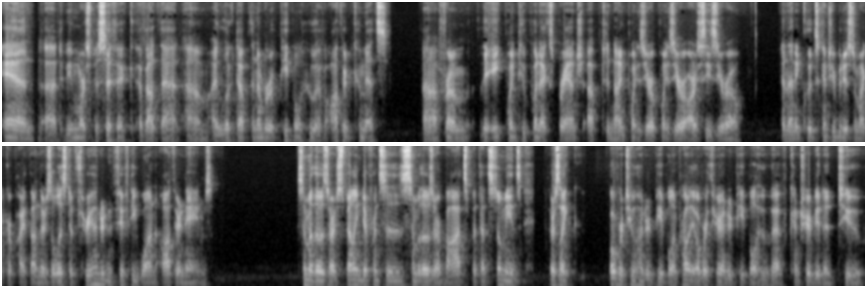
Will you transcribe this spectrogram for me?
and uh, to be more specific about that, um, I looked up the number of people who have authored commits uh, from the 8.2.x branch up to 9.0.0 RC0 and that includes contributors to MicroPython, there's a list of 351 author names. Some of those are spelling differences, some of those are bots, but that still means there's like over 200 people and probably over 300 people who have contributed to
